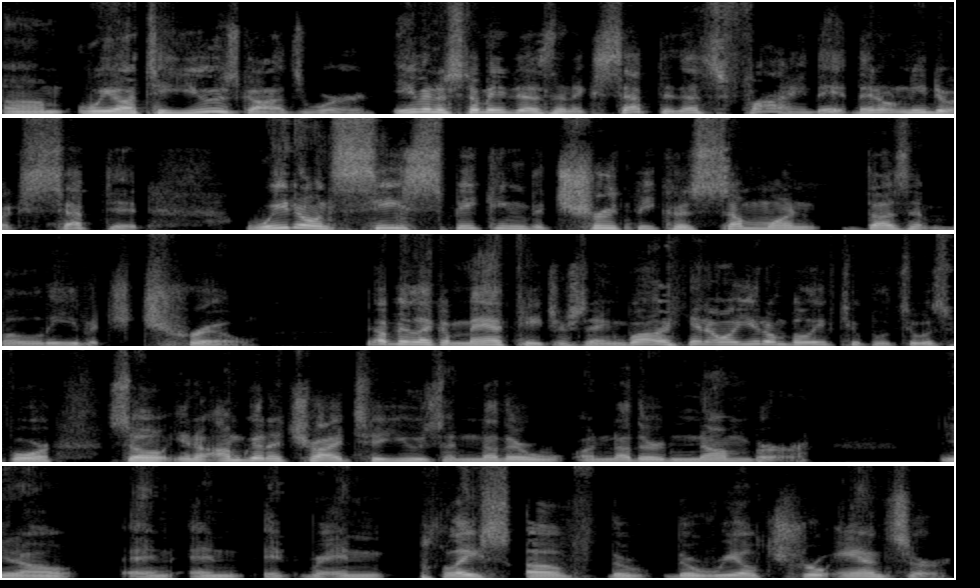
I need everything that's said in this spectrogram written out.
um we ought to use god's word. Even if somebody doesn't accept it that's fine. They, they don't need to accept it. We don't cease speaking the truth because someone doesn't believe it's true. That'll be like a math teacher saying, "Well, you know, what, you don't believe two plus two is four, so you know, I'm going to try to use another another number, you know, and and it in place of the the real true answer."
